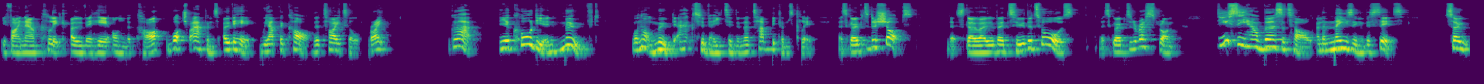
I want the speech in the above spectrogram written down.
If I now click over here on the car, watch what happens over here. We have the car, the title, right? Look at that. The accordion moved. Well, not moved, it activated and the tab becomes clear. Let's go over to the shops. Let's go over to the tours. Let's go over to the restaurant. Do you see how versatile and amazing this is? So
